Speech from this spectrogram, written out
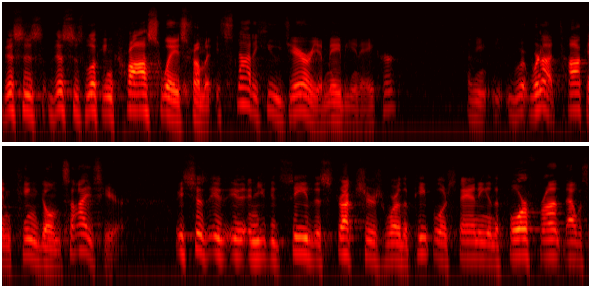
This is, this is looking crossways from it. It's not a huge area, maybe an acre. I mean, we're not talking kingdom size here. It's just, it, it, and you can see the structures where the people are standing in the forefront. That was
